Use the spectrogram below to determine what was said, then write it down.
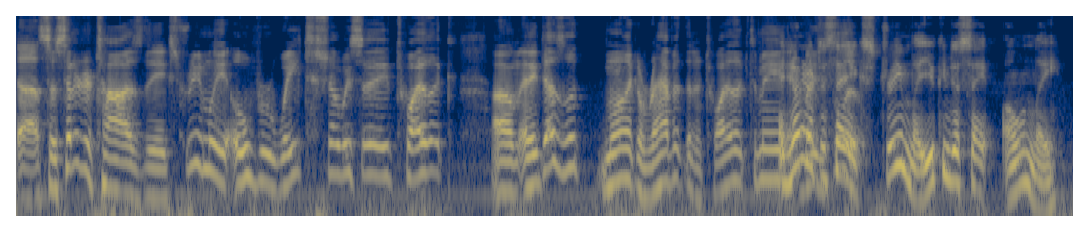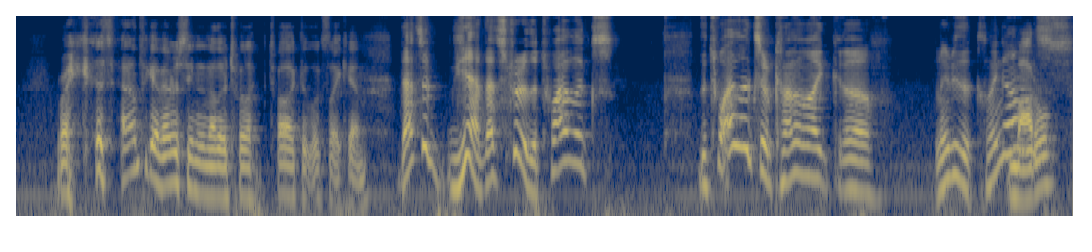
Uh, so Senator Ta is the extremely overweight, shall we say, Twi'lek. Um, and he does look more like a rabbit than a Twi'lek to me. and you don't but have to say extremely you can just say only right because i don't think i've ever seen another Twi'lek, Twi'lek that looks like him That's a yeah, that's true. The Twi'leks, the Twi'leks are kind of like uh, maybe the Klingons models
